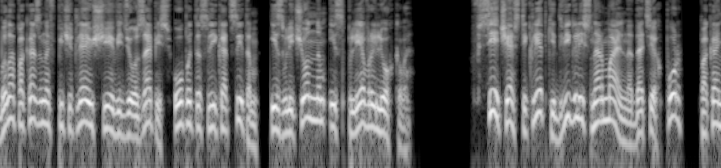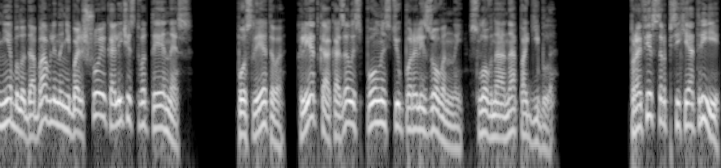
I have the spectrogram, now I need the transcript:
была показана впечатляющая видеозапись опыта с лейкоцитом, извлеченным из плевры легкого. Все части клетки двигались нормально до тех пор, пока не было добавлено небольшое количество ТНС. После этого клетка оказалась полностью парализованной, словно она погибла. Профессор психиатрии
